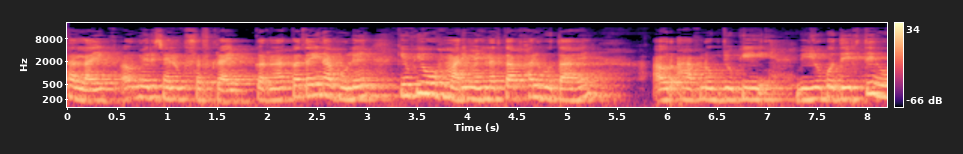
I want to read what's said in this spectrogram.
सा लाइक और मेरे चैनल को सब्सक्राइब करना कतई ना भूलें, क्योंकि वो हमारी मेहनत का फल होता है। और आप लोग जो कि वीडियो को देखते हो,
